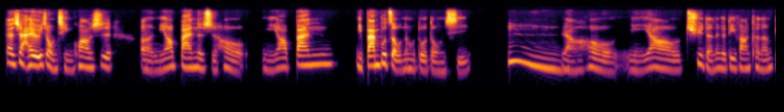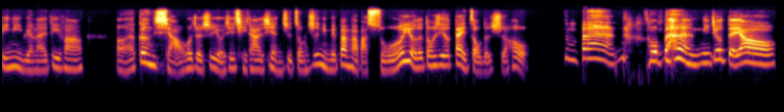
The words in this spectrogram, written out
但是还有一种情况是，呃，你要搬的时候，你要搬，你搬不走那么多东西。嗯，然后你要去的那个地方可能比你原来地方呃要更小，或者是有些其他的限制。总之，你没办法把所有的东西都带走的时候，怎么办？怎么办？你就得要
